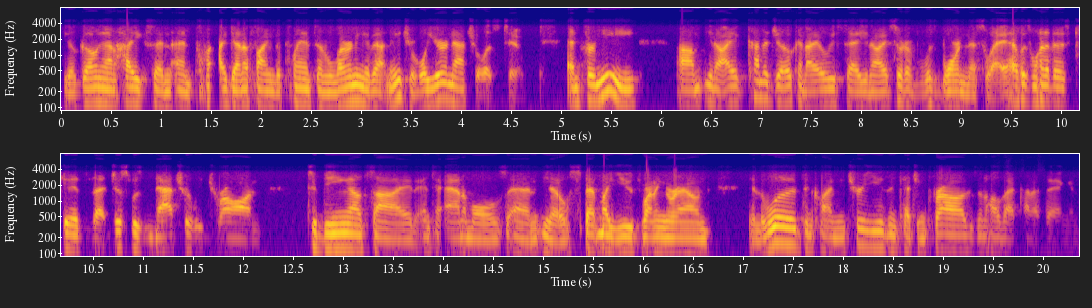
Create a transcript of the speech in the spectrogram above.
you know, going on hikes and, and pl- identifying the plants and learning about nature, well, you're a naturalist too. And for me, um, you know, I kind of joke and I always say, you know, I sort of was born this way. I was one of those kids that just was naturally drawn to being outside and to animals and, you know, spent my youth running around in the woods and climbing trees and catching frogs and all that kind of thing. And,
